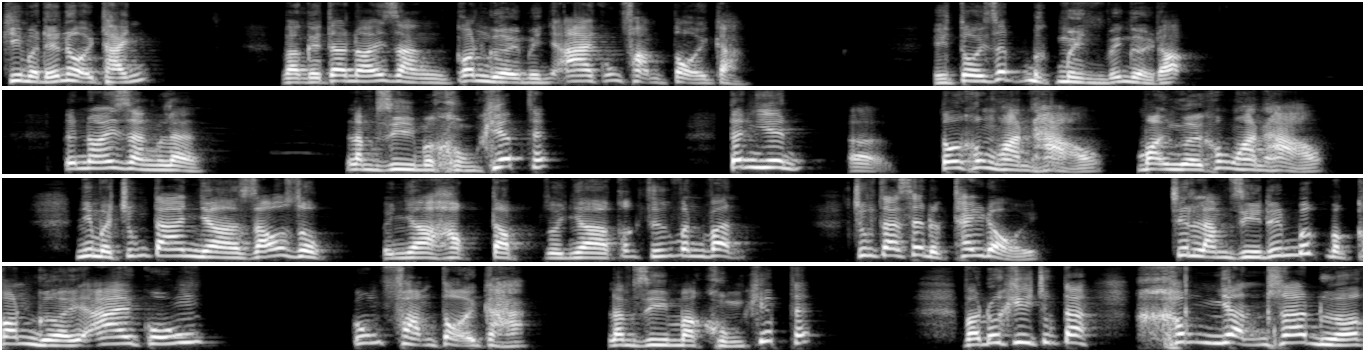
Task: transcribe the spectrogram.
Khi mà đến hội thánh, và người ta nói rằng con người mình ai cũng phạm tội cả, thì tôi rất bực mình với người đó. Tôi nói rằng là, làm gì mà khủng khiếp thế? Tất nhiên ờ, tôi không hoàn hảo, mọi người không hoàn hảo, nhưng mà chúng ta nhờ giáo dục, rồi nhờ học tập, rồi nhờ các thứ vân vân, chúng ta sẽ được thay đổi chứ làm gì đến mức mà con người ai cũng cũng phạm tội cả. Làm gì mà khủng khiếp thế? Và đôi khi chúng ta không nhận ra được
